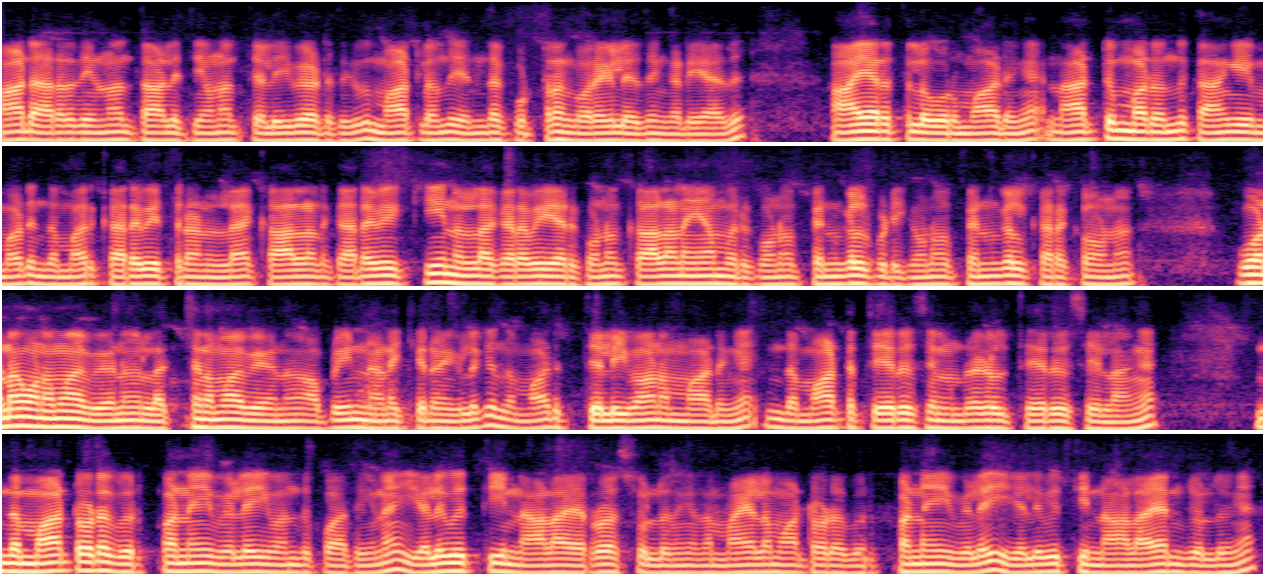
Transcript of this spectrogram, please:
மாடு அரை தீவனம் தாலி தீவனம் தெளிவாக எடுத்துக்குது. மாட்டில் வந்து எந்த குற்றம் குறைகள் எதுவும் கிடையாது. ஆயிரத்தில் ஒரு மாடுங்க. நாட்டு மாடு வந்து காங்கேய மாடு. இந்த மாதிரி கறவை திறனில் காலன் கறவைக்கு நல்லா கறவையாக இருக்கணும் காலணையாமல் இருக்கணும் பெண்கள் பிடிக்கணும் பெண்கள் கறக்கணும் குணவனமாக வேணும் லட்சணமாக வேணும் அப்படின்னு நினைக்கிறவங்களுக்கு இந்த மாடு தெளிவான மாடுங்க. இந்த மாட்டை தேர்வு செய்யும் நண்பர்கள் தேர்வு செய்யலாங்க. இந்த மாட்டோட விற்பனை விலை வந்து பார்த்தீங்கன்னா எழுபத்தி நாலாயிரரூவா சொல்லுதுங்க. இந்த மயில மாட்டோட விற்பனை விலை எழுபத்தி நாலாயிரம் சொல்லுங்கள்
